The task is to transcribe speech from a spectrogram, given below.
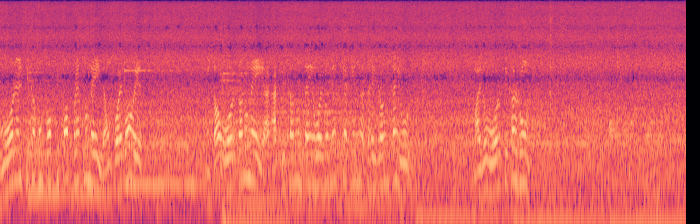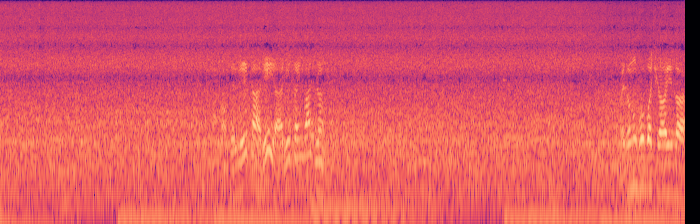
o ouro ele fica com um pouco de pó preto no meio, é um pó igual esse. Então o ouro está no meio. Aqui só não tem ouro no meio porque aqui nessa região não tem ouro. Mas o ouro fica junto. Você vê que a areia, a areia está invadindo. Mas eu não vou batear ele lá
